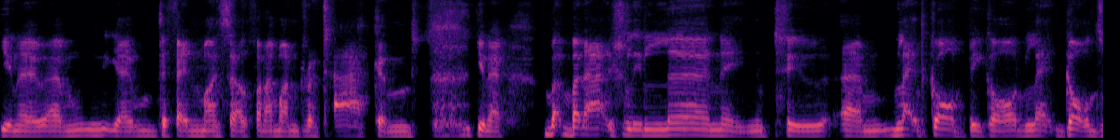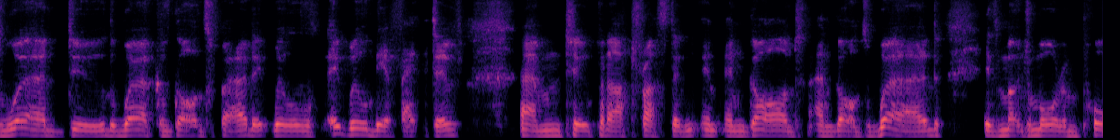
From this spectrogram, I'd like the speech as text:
you know, um, you know, defend myself when I'm under attack, and you know, but but actually learning to um, let God be God, let God's word do the work of God's word. It will it will be effective. Um, to put our trust in, in, in God and God's word is much more important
